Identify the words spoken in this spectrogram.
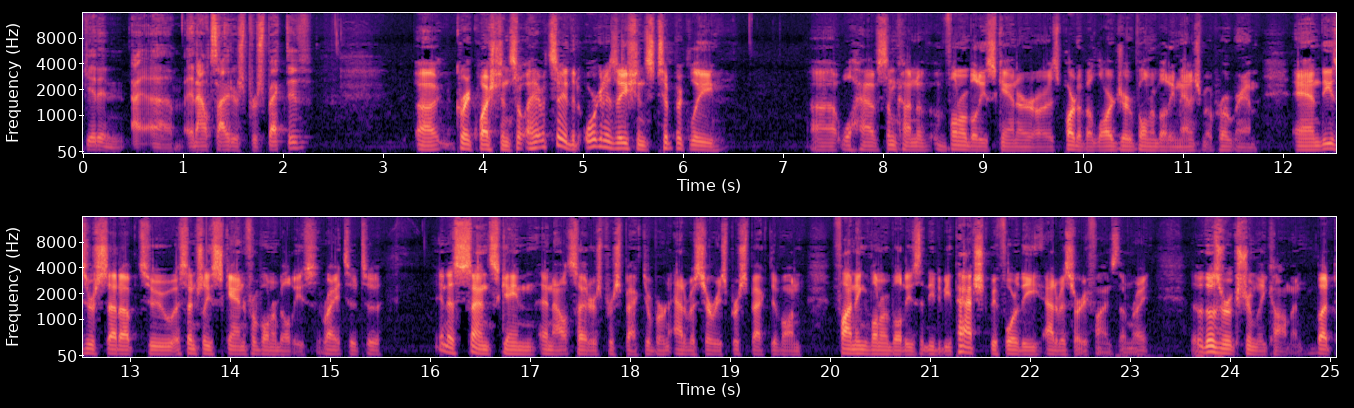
get an uh, an outsider's perspective? Uh, great question. So I would say that organizations typically uh, will have some kind of vulnerability scanner or as part of a larger vulnerability management program. And these are set up to essentially scan for vulnerabilities, right? To, to in a sense, gain an outsider's perspective or an adversary's perspective on finding vulnerabilities that need to be patched before the adversary finds them, right? Those are extremely common. But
